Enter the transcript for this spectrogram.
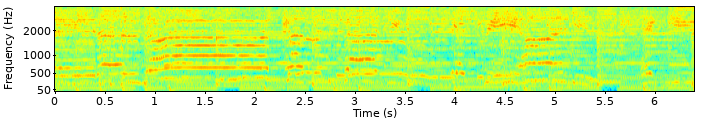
later, love comes inside you, gets behind you, takes you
